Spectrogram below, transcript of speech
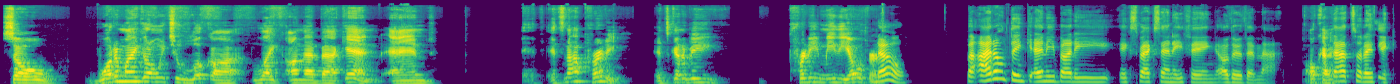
So what am I going to look on like on that back end? And it, it's not pretty. It's going to be pretty mediocre. No, but I don't think anybody expects anything other than that. Okay, that's what I think.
